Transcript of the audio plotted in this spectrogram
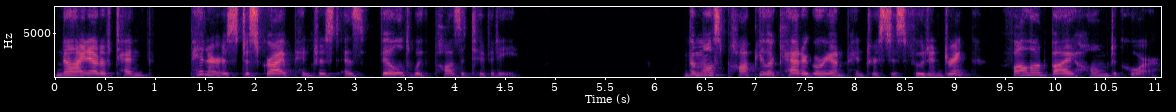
9 out of 10 pinners describe Pinterest as filled with positivity. The most popular category on Pinterest is food and drink, followed by home decor.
